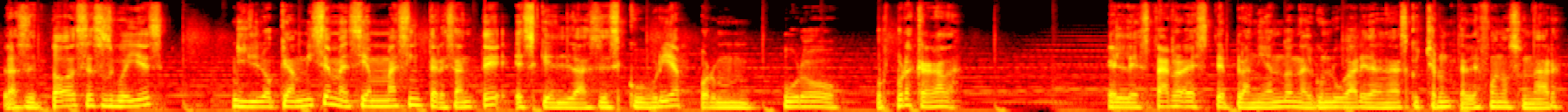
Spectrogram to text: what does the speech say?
las de todos esos güeyes Y lo que a mí se me hacía más interesante es que las descubría por puro, por pura cagada. El estar este, planeando en algún lugar y de la nada escuchar un teléfono sonar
